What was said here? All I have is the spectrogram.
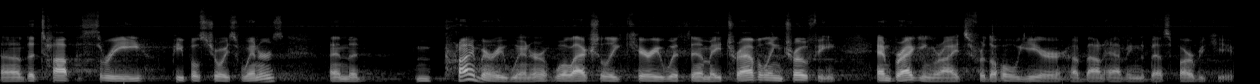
uh, the top three People's Choice winners. And the primary winner will actually carry with them a traveling trophy and bragging rights for the whole year about having the best barbecue.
